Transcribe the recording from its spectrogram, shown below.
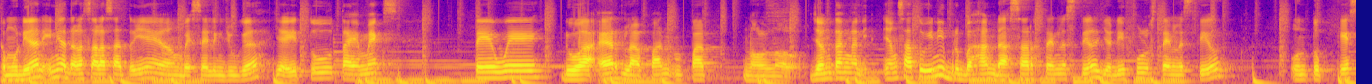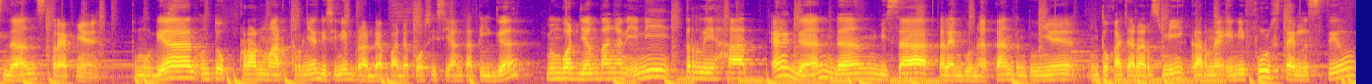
kemudian ini adalah salah satunya yang best selling juga, yaitu Timex TW2R8400. Jam tangan yang satu ini berbahan dasar stainless steel, jadi full stainless steel untuk case dan strapnya. Kemudian untuk crown markernya di sini berada pada posisi angka 3, membuat jam tangan ini terlihat elegan dan bisa kalian gunakan tentunya untuk acara resmi karena ini full stainless steel.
